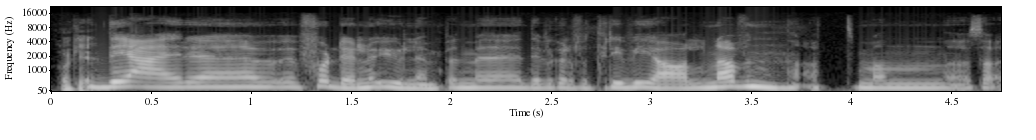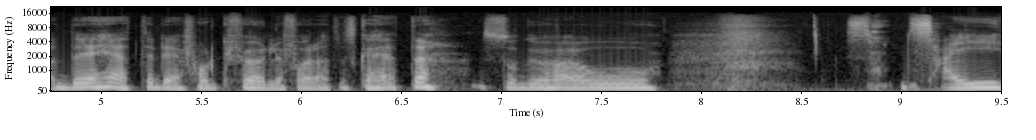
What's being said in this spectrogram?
Okay. Det er eh, fordelen og ulempen med det vi kaller for trivialnavn. Man, altså, det heter det folk føler for at det skal hete. Så du har jo sei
